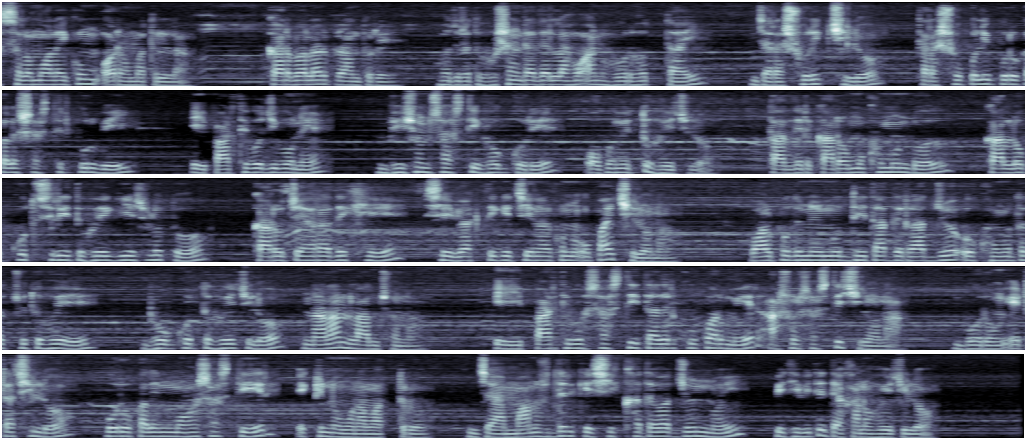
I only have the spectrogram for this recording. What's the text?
আসসালামু আলাইকুম ও রহমতুল্লাহ। কারবালার প্রান্তরে হজরত হুসেন রাদাল্লাহ আনহুর হত্যায় যারা শরিক ছিল, তারা সকলেই পুরকালের শাস্তির পূর্বেই এই পার্থিব জীবনে ভীষণ শাস্তি ভোগ করে অপমৃত্যু হয়েছিল। তাদের কারও মুখমণ্ডল কালো কুৎসৃত হয়ে গিয়েছিল তো, কারও চেহারা দেখে সেই ব্যক্তিকে চেনার কোনো উপায় ছিল না। অল্প দিনের মধ্যেই তাদের রাজ্য ও ক্ষমতাচ্যুত হয়ে ভোগ করতে হয়েছিল নানান লাঞ্ছনা। এই পার্থিব শাস্তি তাদের কুকর্মের আসল শাস্তি ছিল না, বরং এটা ছিল পরকালীন মহাশাস্তির একটি নমুনা মাত্র, যা মানুষদেরকে শিক্ষা দেওয়ার জন্যই পৃথিবীতে দেখানো হয়েছিল।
